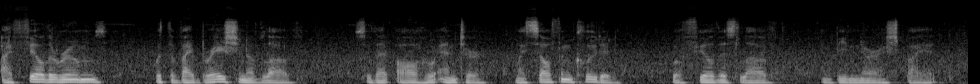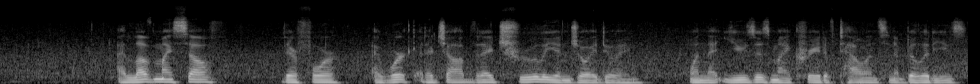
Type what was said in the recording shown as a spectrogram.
I fill the rooms with the vibration of love so that all who enter, myself included, will feel this love and be nourished by it. I love myself, therefore, I work at a job that I truly enjoy doing, one that uses my creative talents and abilities,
